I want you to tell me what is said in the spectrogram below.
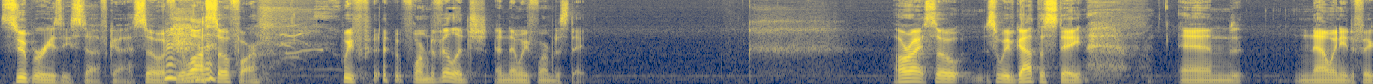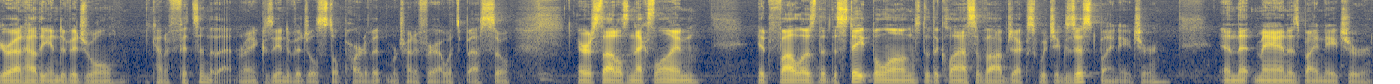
Super easy stuff, guys. So if you're lost so far, we've formed a village and then we formed a state. All right, so so we've got the state, and now we need to figure out how the individual kind of fits into that, right? Because the individual is still part of it, and we're trying to figure out what's best. So Aristotle's next line, it follows that the state belongs to the class of objects which exist by nature, and that man is by nature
